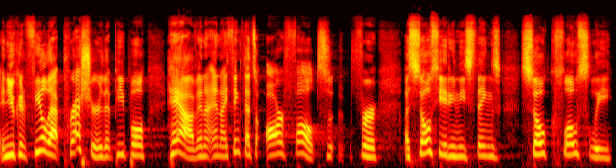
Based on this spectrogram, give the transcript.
And you can feel that pressure that people have. And, and I think that's our fault for associating these things so closely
